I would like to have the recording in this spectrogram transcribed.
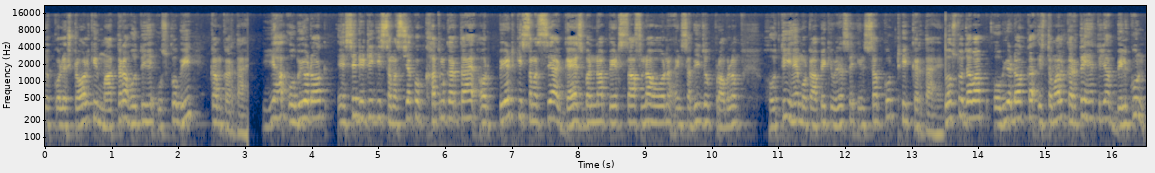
जो कोलेस्ट्रॉल की मात्रा होती है, उसको भी कम करता है। यह ओबियोडॉग एसिडिटी की समस्या को खत्म करता है और पेट की समस्या, गैस बनना, पेट साफ़ ना होना, इन सभी जो प्रॉब्लम होती है मोटापे की वजह से इन सबको ठीक करता है। दोस्तों, जब आप ओबियोडॉग का इस्तेमाल करते हैं तो यह बिल्कुल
